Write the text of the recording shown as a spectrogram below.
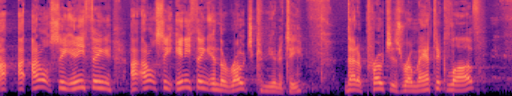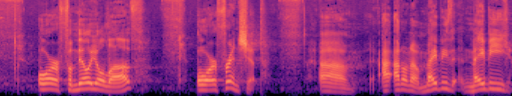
I, I, don't see anything, I, I don't see anything in the roach community that approaches romantic love or familial love or friendship. Um, I, I, don't know. Maybe, maybe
